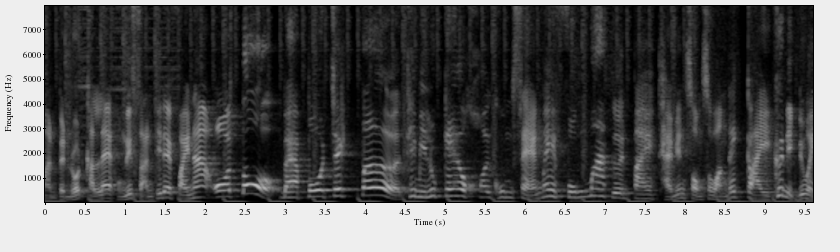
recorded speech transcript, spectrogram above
มันเป็นรถคันแรกของนิสสันที่ได้ไฟหน้าออโต้แบบโปรเจคเตอร์ที่มีลูกแก้วคอยคุมแสงไม่ให้ฟุ้งมากเกินไป แถมยังส่องสว่างได้ไกลขึ้นอีกด้วย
